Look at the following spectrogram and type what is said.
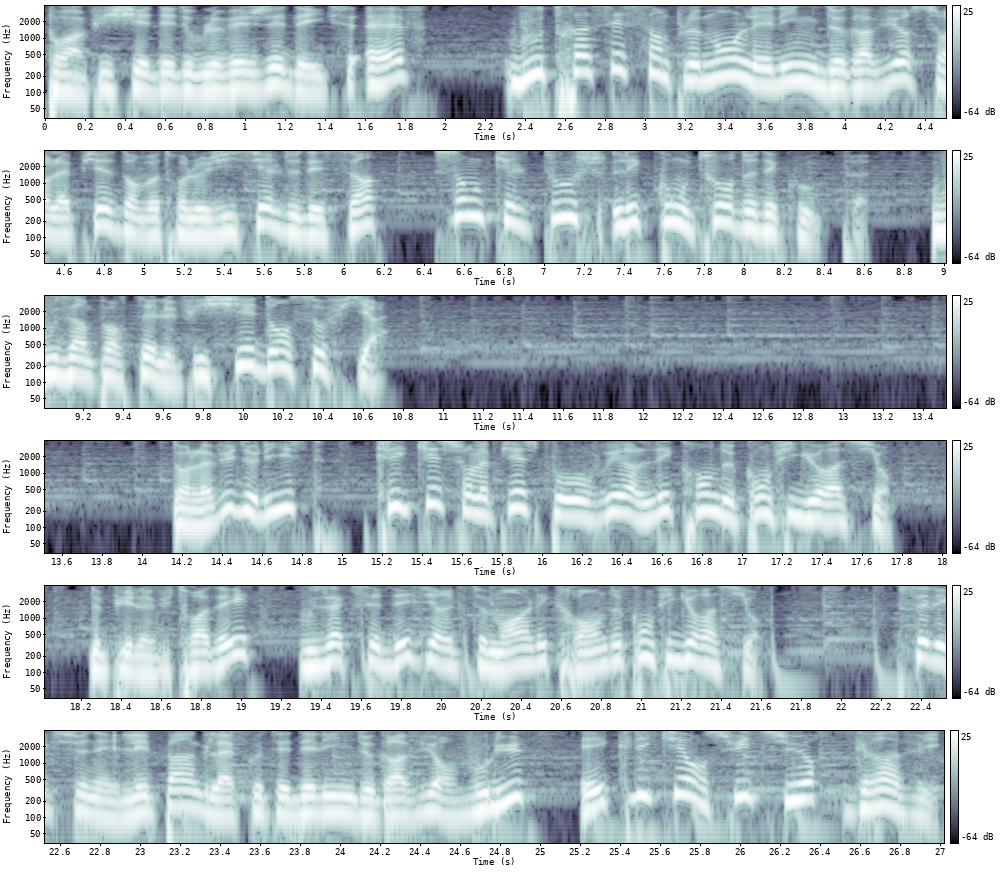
Pour un fichier DWG DXF, vous tracez simplement les lignes de gravure sur la pièce dans votre logiciel de dessin sans qu'elle touche les contours de découpe. Vous importez le fichier dans Sophia. Dans la vue de liste, cliquez sur la pièce pour ouvrir l'écran de configuration. Depuis la vue 3D, vous accédez directement à l'écran de configuration. Sélectionnez l'épingle à côté des lignes de gravure voulues et cliquez ensuite sur Graver.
